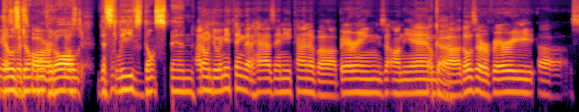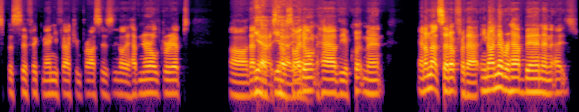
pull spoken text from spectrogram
Yeah, Those Swiss don't move at all. those- The Mhm. sleeves don't spin. I don't do anything that has any kind of uh, bearings on the end. Okay. Uh, those are very uh, specific manufacturing process. You know, they have knurled grips, uh, that Yeah, type of yeah, stuff. So yeah. I don't have the equipment, and I'm not set up for that. You know, I never have been, and it's,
